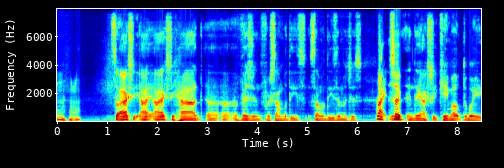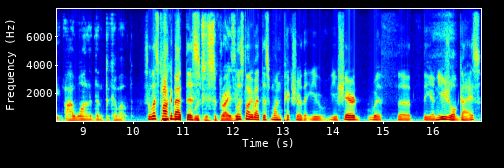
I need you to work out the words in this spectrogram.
Mm-hmm. So actually, I, I actually had a, a, vision for some of these some of these images, Right. So, and they actually came out the way I wanted them to come out, so let's talk about this. which is surprising. Let's talk about this one picture that you you shared with the the unusual guys.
